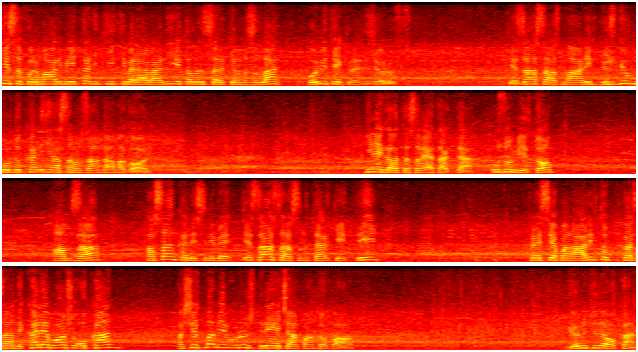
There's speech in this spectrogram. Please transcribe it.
2-0 mağlubiyetten 2-2 beraberliği yakaladı sarı kırmızılar. Golü tekrar izliyoruz. Ceza sahasında Arif düzgün vurdu. Kaleci Hasan uzandı ama gol. Yine Galatasaray atakta. Uzun bir top. Hamza Hasan kalesini ve ceza sahasını terk etti. Pres yapan Arif topu kazandı. Kale boş. Okan aşırtma bir vuruş direğe çarpan top out. Görüntüde Okan.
